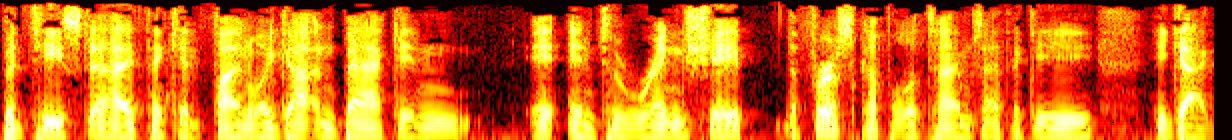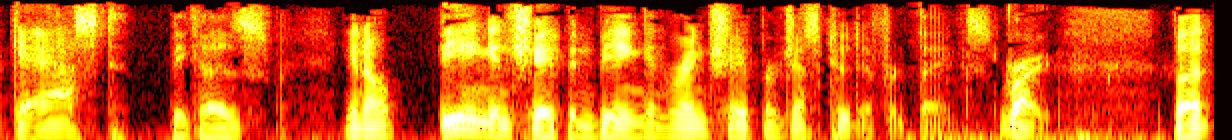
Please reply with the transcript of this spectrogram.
Batista, I think, had finally gotten back in, in into ring shape. The first couple of times, I think he he got gassed because you know being in shape and being in ring shape are just two different things. Right. But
